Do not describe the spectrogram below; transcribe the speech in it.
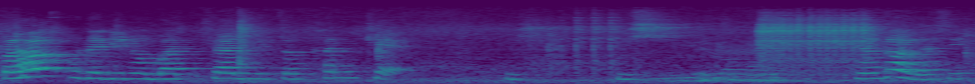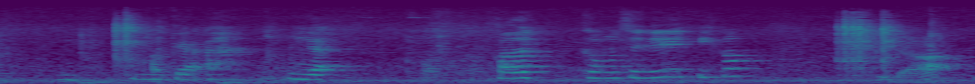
Padahal udah dinobatkan gitu kan kayak wih, wih gitu kan. Nyangka nggak sih? enggak Enggak. Kalau kamu sendiri, Piko? tidak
